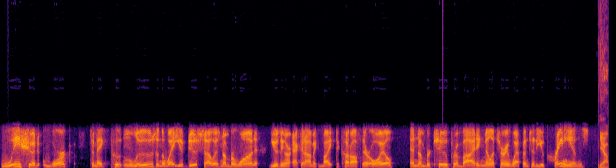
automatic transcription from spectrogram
We should work to make Putin lose, and the way you do so is number one, using our economic might to cut off their oil, and number two, providing military weapon to the Ukrainians Yeah.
